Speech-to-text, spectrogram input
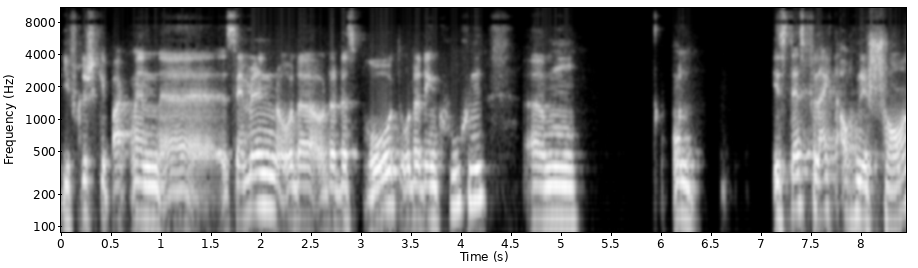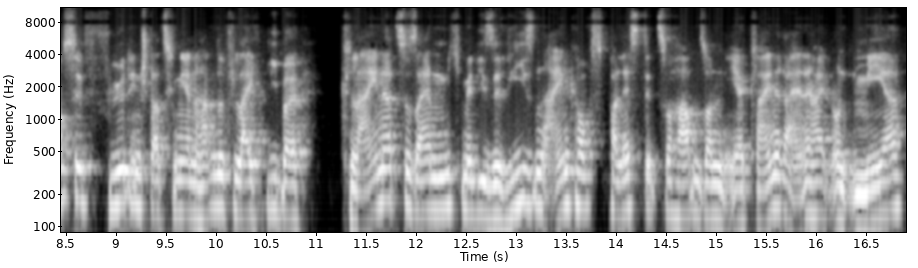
die frisch gebackenen äh, Semmeln oder, oder das Brot oder den Kuchen. Ähm, und ist das vielleicht auch eine Chance für den stationären Handel, vielleicht lieber kleiner zu sein und nicht mehr diese riesen Einkaufspaläste zu haben, sondern eher kleinere Einheiten und mehr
